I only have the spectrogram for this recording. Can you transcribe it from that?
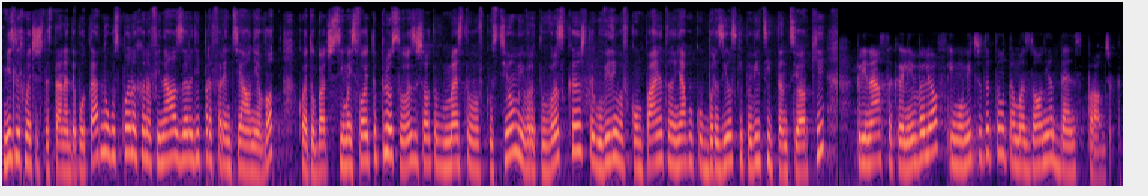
Мислехме, че ще стане депутат, но го спънаха на финала заради преференциалния вод, което обаче си има и своите плюсове, защото вместо в костюм и вратовръзка ще го видим в компанията на няколко бразилски певици и танцорки. При нас са Калин Велев и момичетата от Амазония Dance Project.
